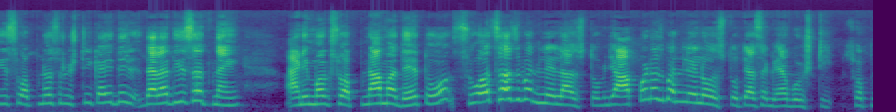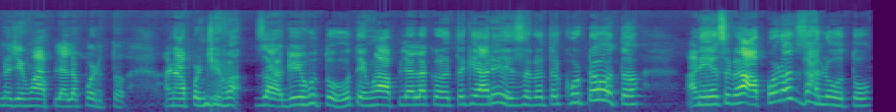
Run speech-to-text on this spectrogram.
ती स्वप्नसृष्टी काही दि त्याला दिसत नाही. आणि मग स्वप्नामध्ये तो स्वचाच बनलेला असतो. म्हणजे आपणच बनलेलो असतो त्या सगळ्या गोष्टी. स्वप्न जेव्हा आपल्याला पडतं आणि आपण जेव्हा जागे होतो तेव्हा आपल्याला कळतं की अरे हे सगळं तर खोटं होतं. आणि हे सगळं आपणच झालो होतो.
